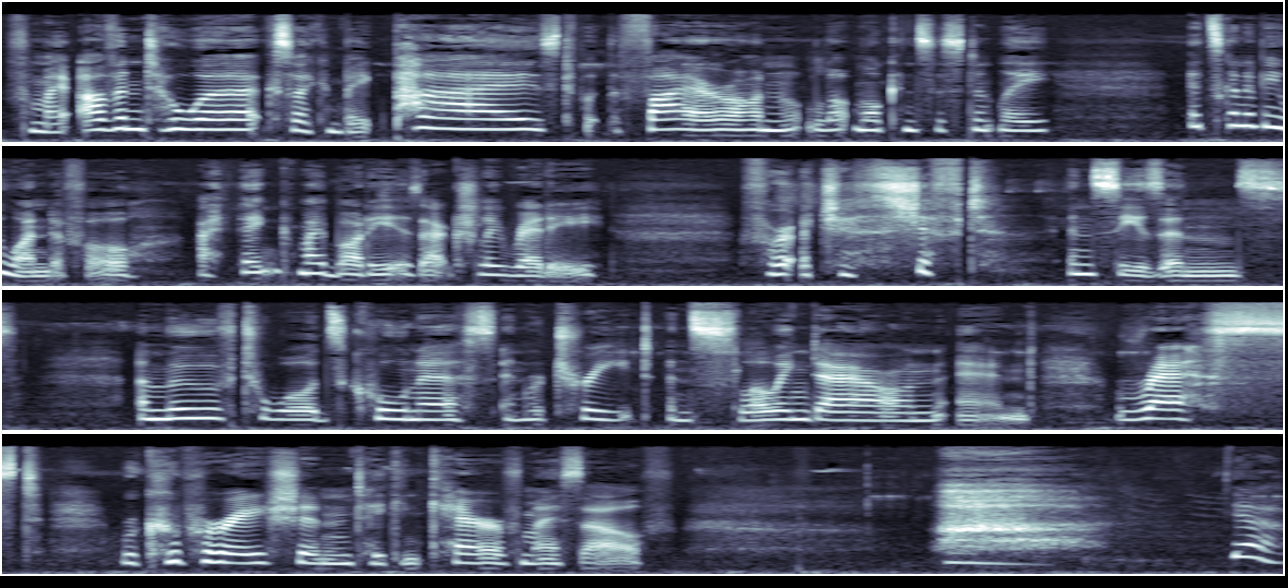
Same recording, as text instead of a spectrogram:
for my oven to work so I can bake pies, to put the fire on a lot more consistently. It's going to be wonderful. I think my body is actually ready for a shift in seasons, a move towards coolness and retreat and slowing down and rest, recuperation, taking care of myself. yeah.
